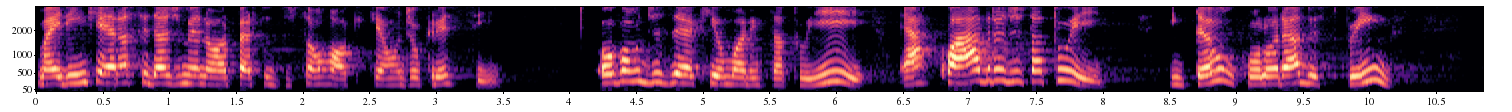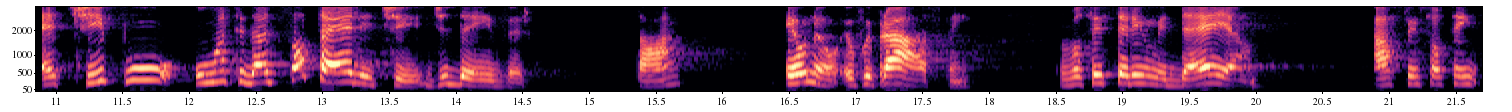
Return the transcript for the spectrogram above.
Mairink era a cidade menor perto de São Roque, que é onde eu cresci. Ou vamos dizer aqui, eu moro em Tatuí, é a quadra de Tatuí. Então, Colorado Springs é tipo uma cidade satélite de Denver, tá? Eu não, eu fui para Aspen. Para vocês terem uma ideia, Aspen só tem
